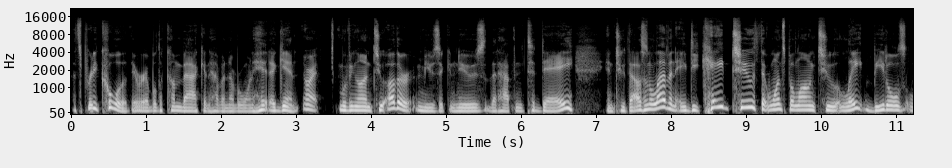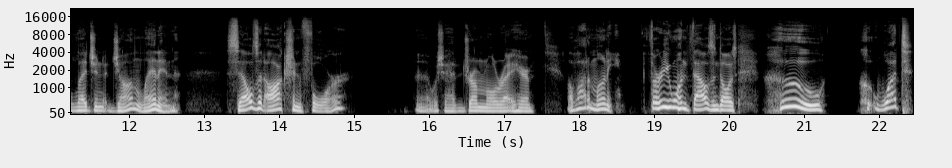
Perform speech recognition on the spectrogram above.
That's pretty cool that they were able to come back and have a number one hit again. All right. Moving on to other music news that happened today. In 2011, a decayed tooth that once belonged to late Beatles legend John Lennon sells at auction for, uh, I wish I had a drum roll right here, a lot of money $31,000. Who, who, what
